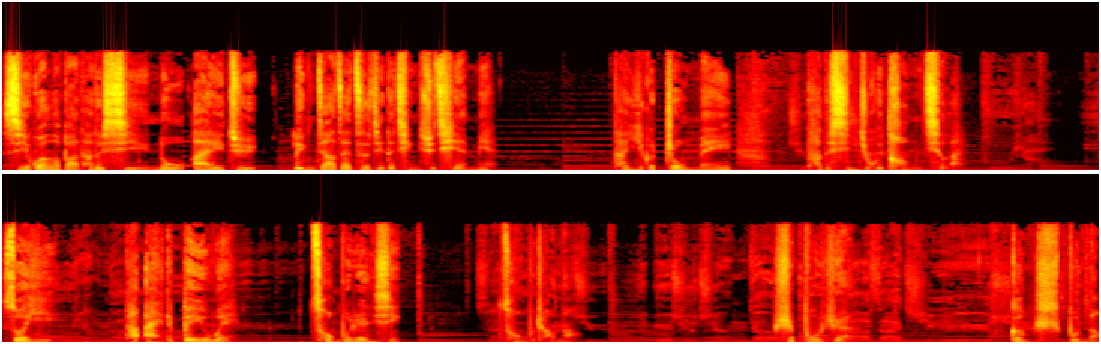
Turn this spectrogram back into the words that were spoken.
习惯了把他的喜怒哀惧凌驾在自己的情绪前面。他一个皱眉，他的心就会疼起来。所以，他爱的卑微，从不任性，从不吵闹，是不忍，更是不能。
